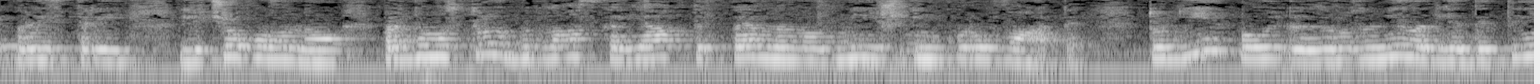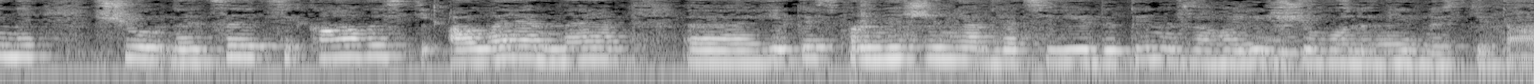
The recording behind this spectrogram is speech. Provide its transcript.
пристрій, для чого воно. Продемонструй, будь ласка, як ти впевнено вмієш інкурувати. Тоді е, зрозуміло для дитини, що це цікавість, але не е, якесь приниження для цієї дитини взагалі, що вона гідності. Да.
